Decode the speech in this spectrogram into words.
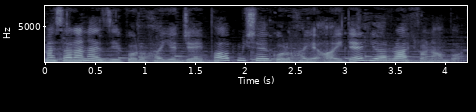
مثلا از زیر گروه های J-pop میشه گروه های idol یا راک رو نام برد.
